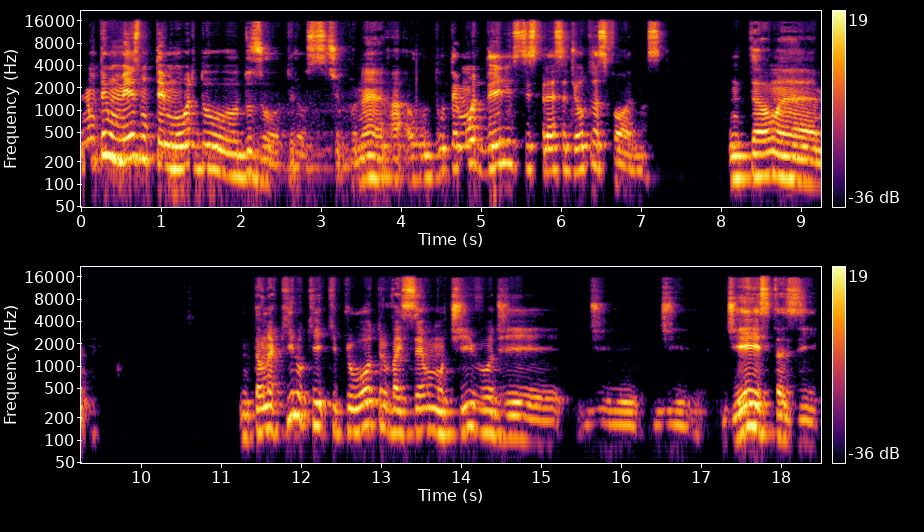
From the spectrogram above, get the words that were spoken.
Não tem o mesmo temor do, dos outros, tipo, né? o, o, temor dele se expressa de outras formas. Então, é... então naquilo que, que para o outro vai ser um motivo de, de, de, de êxtase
